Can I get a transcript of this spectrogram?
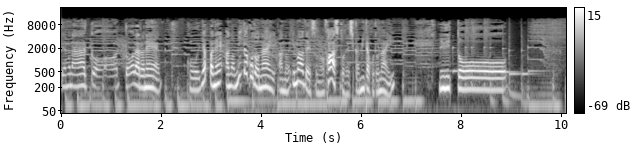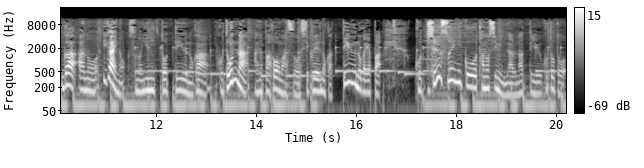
でもなこう、どうだろうね、こう、やっぱね、あの、見たことない、あの、今までその、ファーストでしか見たことない、ユニットが、あの、以外のそのユニットっていうのが、こう、どんな、あの、パフォーマンスをしてくれるのかっていうのがやっぱ、こう、純粋にこう、楽しみになるなっていうことと、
